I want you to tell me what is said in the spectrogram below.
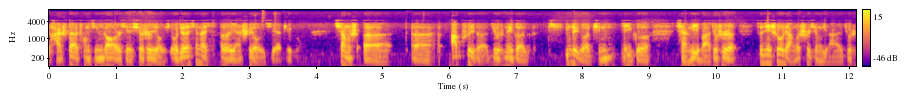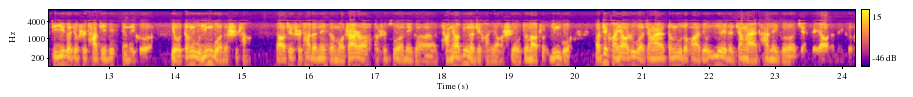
还是在创新高，而且确实有一些，我觉得现在而言是有一些这种像是呃呃 upgrade，就是那个提这个评一个潜力吧，就是最近是有两个事情以来，就是第一个就是它这边的那个有登陆英国的市场，然后这是它的那个 Mounjaro 是做那个糖尿病的这款药是有登到英国。然后这款药如果将来登陆的话，就意味着将来它那个减肥药的那个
